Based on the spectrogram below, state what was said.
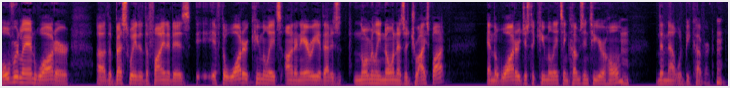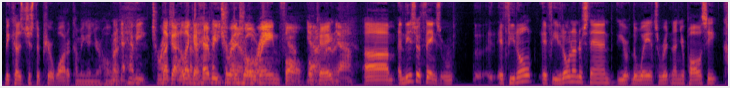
Overland water uh, the best way to define it is if the water accumulates on an area that is normally known as a dry spot and the water just accumulates and comes into your home, then that would be covered because just the pure water coming in your home. Like a heavy Like torrential, a, like a heavy torrential rain. rainfall, Yeah, yeah, okay? Yeah. Um, and these are things. If you don't, if you don't understand your, the way it's written on your policy, c-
